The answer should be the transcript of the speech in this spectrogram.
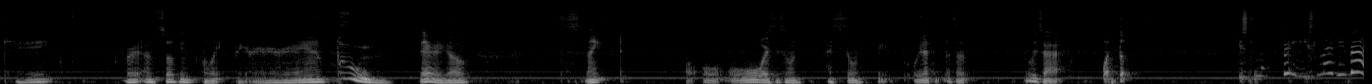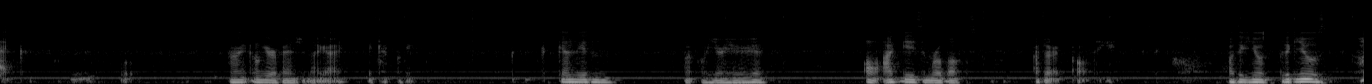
okay. Right, I'm soaking. Oh, wait, right, right, right, and boom! There we go. Sniped. Oh, oh, oh, I see someone. I see someone. Wait, wait, that's, that's a. Who is that? What the? He's sniped, he sniped me back! Alright, I'm gonna get revenge on that guy. Okay, okay. Gonna get some. Oh, oh, here, here, here. Oh, I can get some Robux. After I. Oh, dang it. Oh, I think he knows. I think he knows.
